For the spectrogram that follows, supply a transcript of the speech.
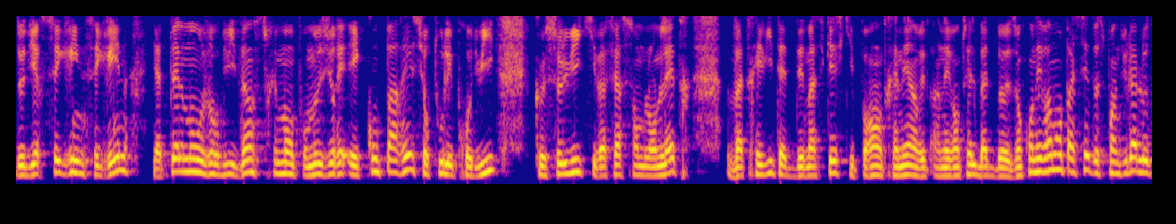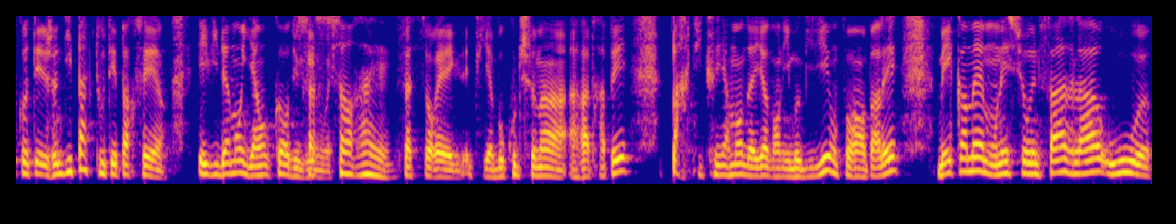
de dire c'est green, c'est green. Il y a tellement aujourd'hui d'instruments pour mesurer et comparer sur tous les produits que celui qui va faire semblant de l'être va très vite être démasqué, ce qui pourra entraîner un, éventuel bad buzz. Donc on est vraiment passé de ce point de vue-là de l'autre côté. Je ne dis pas que tout est parfait. Hein. Évidemment, il y a encore du ça saurait. Ça saurait. Et puis il y a beaucoup de chemin à, à rattraper, particulièrement d'ailleurs dans l'immobilier. On pourra en parler. Mais quand même, on est sur une phase là où euh,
